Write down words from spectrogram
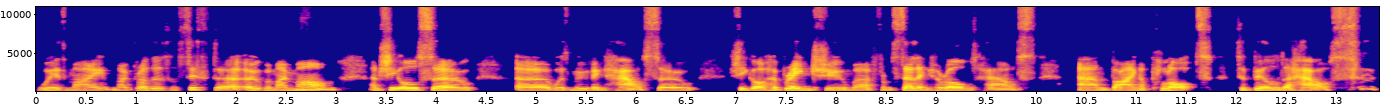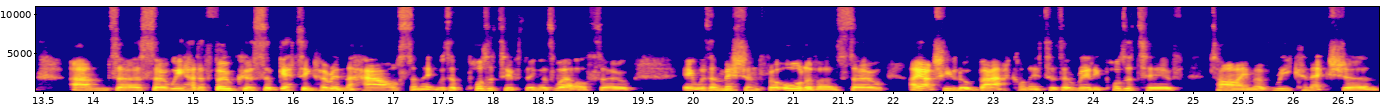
with my my brothers and sister over my mom. And she also uh, was moving house. So she got her brain tumor from selling her old house and buying a plot to build a house. and uh, so we had a focus of getting her in the house, and it was a positive thing as well. So it was a mission for all of us. So I actually look back on it as a really positive time of reconnection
